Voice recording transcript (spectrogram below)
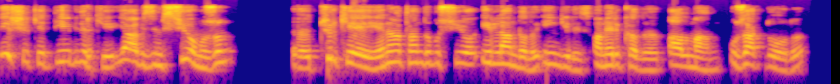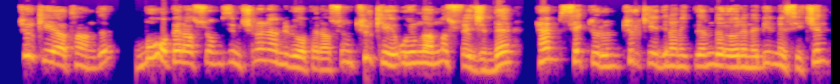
bir şirket diyebilir ki ya bizim CEO'muzun e, Türkiye'ye yeni atandı bu CEO İrlandalı, İngiliz, Amerikalı, Alman, Uzak Doğulu Türkiye'ye atandı. Bu operasyon bizim için önemli bir operasyon. Türkiye'ye uyumlanma sürecinde hem sektörün Türkiye dinamiklerini de öğrenebilmesi için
